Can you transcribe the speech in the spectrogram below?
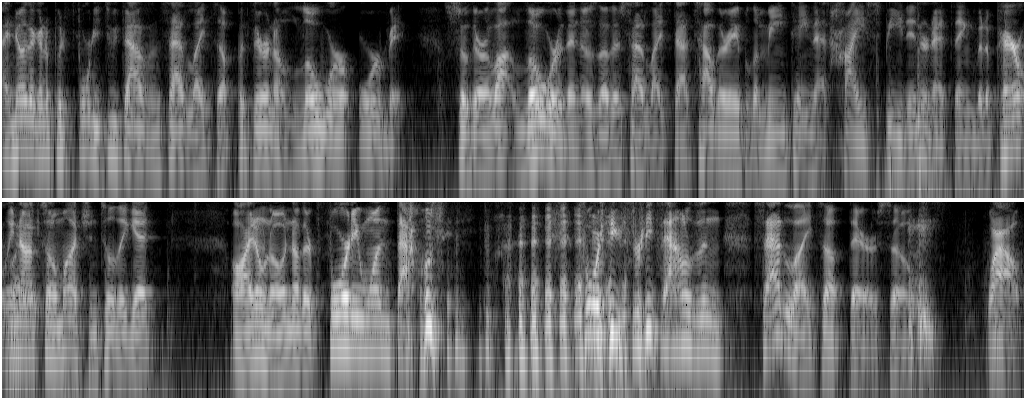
I know they're going to put 42,000 satellites up, but they're in a lower orbit. So they're a lot lower than those other satellites. That's how they're able to maintain that high speed internet thing. But apparently not so much until they get oh, I don't know, another 41,000, 43,000 satellites up there. So, wow.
